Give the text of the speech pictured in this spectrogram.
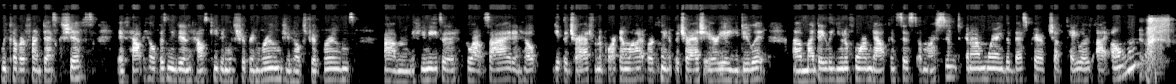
we cover front desk shifts. If help is needed in housekeeping with stripping rooms, you help strip rooms. Um, if you need to go outside and help get the trash from the parking lot or clean up the trash area, you do it. Um, my daily uniform now consists of my suit, and I'm wearing the best pair of Chuck Taylors I own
